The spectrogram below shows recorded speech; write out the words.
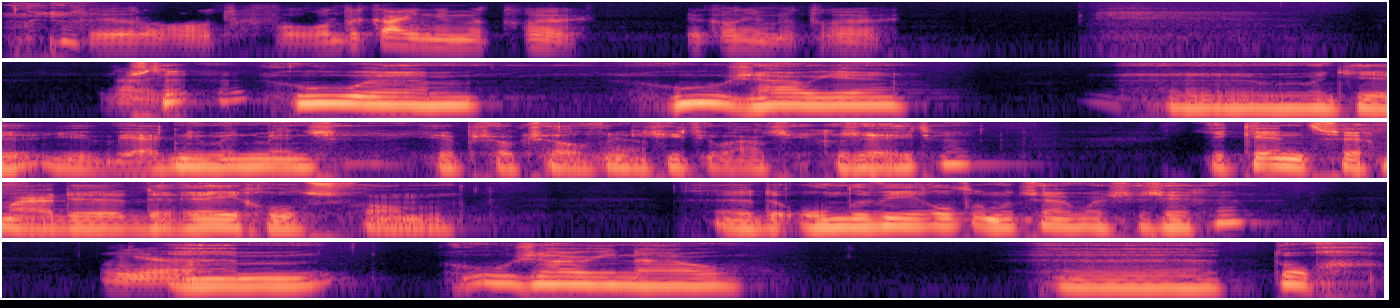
Dat is een heel rotgevoel. Want dan kan je niet meer terug. Je kan niet meer terug. Nee. Stel- Hoe, ehm, hoe zou je, eh, want je, je werkt nu met mensen, je hebt ook zelf in die situatie gezeten. Je kent zeg maar de, de regels van de onderwereld, om het zo maar eens te zeggen. Ja, Ehm, hoe zou je nou eh, toch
